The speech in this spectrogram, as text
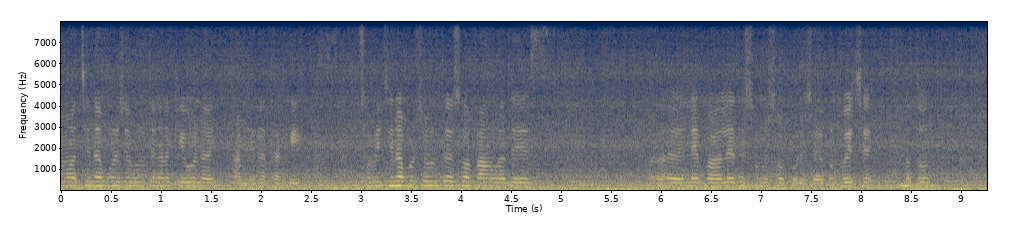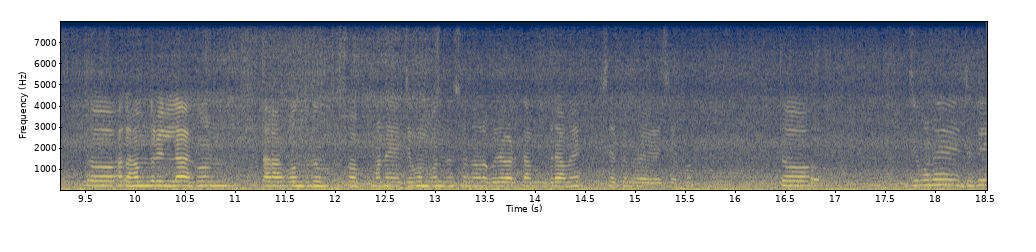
আমার চেনা পরিচয় বলতে এখানে কেউ নাই, আমি যেখানে থাকি। সবই চেনা পরিচয় বলতে সব বাংলাদেশ নেপাল, এদের সঙ্গে সব পরিচয় এখন হয়েছে, নতুন। তো আলহামদুলিল্লাহ এখন তারা বন্ধুদের সব মানে যেমন বন্ধুদের সঙ্গে আমরা ঘুরে বেড়াতাম গ্রামে সেরকম হয়ে গেছে এখন। তো জীবনে যদি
